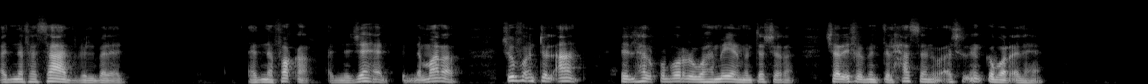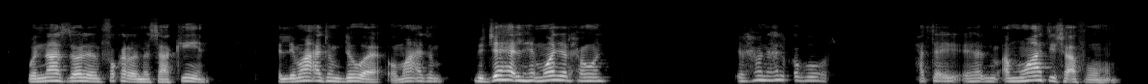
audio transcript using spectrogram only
عندنا فساد بالبلد عندنا فقر عندنا جهل عندنا مرض. شوفوا أنتم الآن هالقبور الوهمية المنتشرة شريفة بنت الحسن وعشرين قبر إلها. والناس دول الفقراء المساكين اللي ما عندهم دواء وما عندهم بجهلهم وين يروحون؟ يروحون هالقبور. حتى الأموات يشافوهم.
